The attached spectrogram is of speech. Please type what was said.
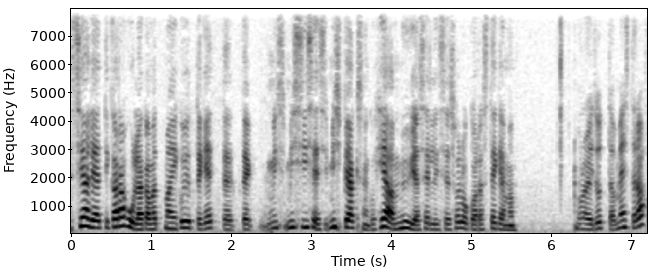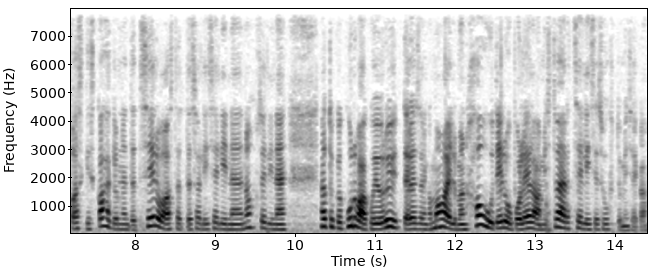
seal jäeti ka rahule, aga vot ma ei kujutagi ette, et mis, mis ise, mis peaks nagu hea müüja sellises olukorras tegema mul oli tuttav meesterahvas, kes kahekümnendates eluaastates oli selline noh, selline natuke kurva kuju rüütel, ühesõnaga maailm on haud, elu pole elamist väärt sellise suhtumisega.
